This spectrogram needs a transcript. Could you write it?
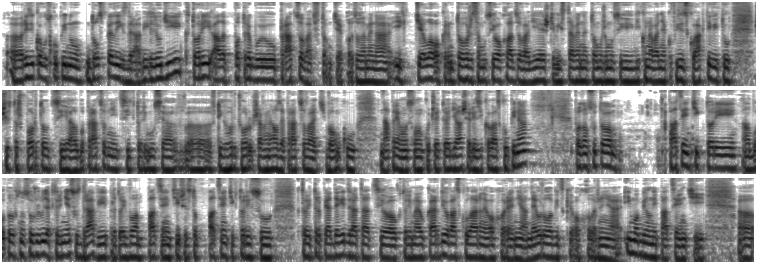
rizikovú skupinu dospelých zdravých ľudí, ktorí ale potrebujú pracovať v tom teple. To znamená, ich telo okrem toho, že sa musí ochladzovať, je ešte vystavené tomu, že musí vykonávať nejakú fyzickú aktivitu, čisto športovci alebo pracovníci, ktorí musia v, v tých horúčavách naozaj pracovať vonku na priamom slnku, čiže to je ďalšia riziková skupina. Potom sú to pacienti, ktorí, alebo sú už ľudia, ktorí nie sú zdraví, preto ich volám pacienti, čiže to pacienti, ktorí, sú, ktorí trpia dehydratáciou, ktorí majú kardiovaskulárne ochorenia, neurologické ochorenia, imobilní pacienti. E,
